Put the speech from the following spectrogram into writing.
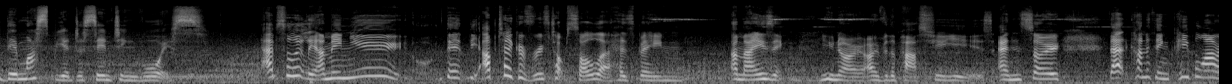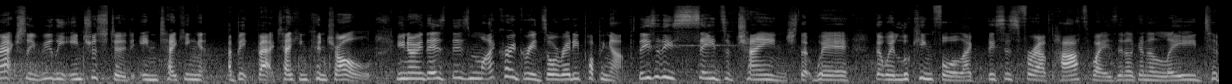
There must be a dissenting voice. Absolutely. I mean, you the, the uptake of rooftop solar has been amazing you know, over the past few years. And so that kind of thing, people are actually really interested in taking a bit back, taking control. You know, there's there's microgrids already popping up. These are these seeds of change that we're that we're looking for. Like this is for our pathways that are going to lead to,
